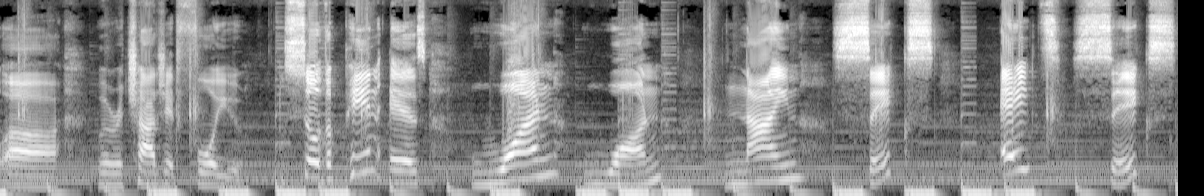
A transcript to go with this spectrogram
uh, will recharge it for you. So the pin is 1196 86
